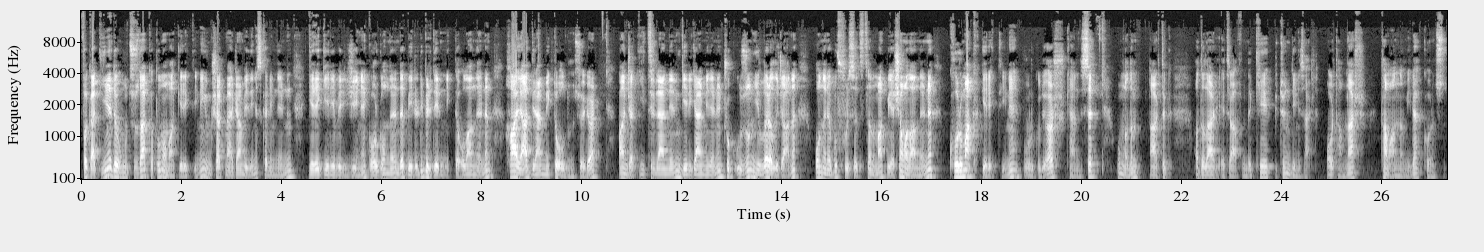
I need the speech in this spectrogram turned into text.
Fakat yine de umutsuzluğa kapılmamak gerektiğini, yumuşak mercan ve deniz kalemlerinin gerek gelebileceğini, gorgonların da belirli bir derinlikte olanlarının hala direnmekte olduğunu söylüyor. Ancak yitirilenlerin geri gelmelerinin çok uzun yıllar alacağını, onlara bu fırsatı tanımak ve yaşam alanlarını korumak gerektiğini vurguluyor kendisi. Umalım artık adalar etrafındaki bütün denizel ortamlar tam anlamıyla korunsun.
